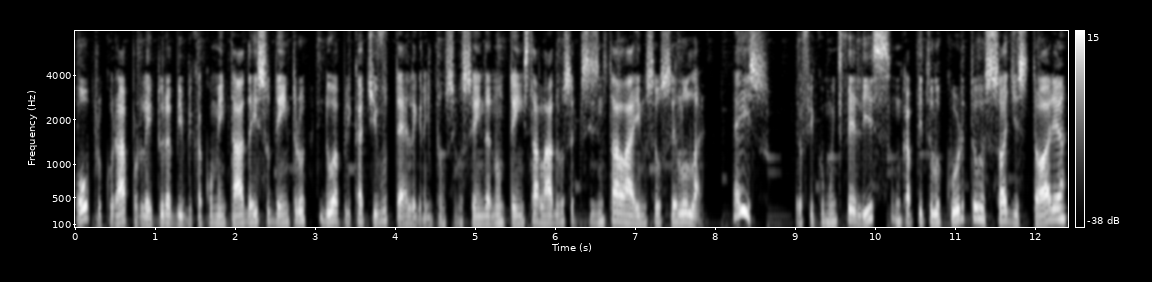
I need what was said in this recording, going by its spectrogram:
ou procurar por leitura bíblica comentada, isso dentro do aplicativo Telegram. Então, se você ainda não tem instalado, você precisa instalar aí no seu celular. É isso. Eu fico muito feliz. Um capítulo curto, só de história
